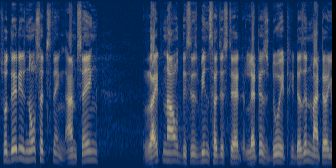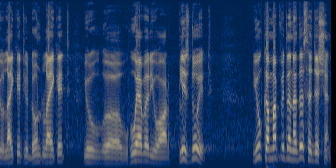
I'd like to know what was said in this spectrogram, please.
So there is no such thing. I'm saying, right now this has been suggested, let us do it. It doesn't matter, you like it, you don't like it, you… Uh, whoever you are, please do it. You come up with another suggestion.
